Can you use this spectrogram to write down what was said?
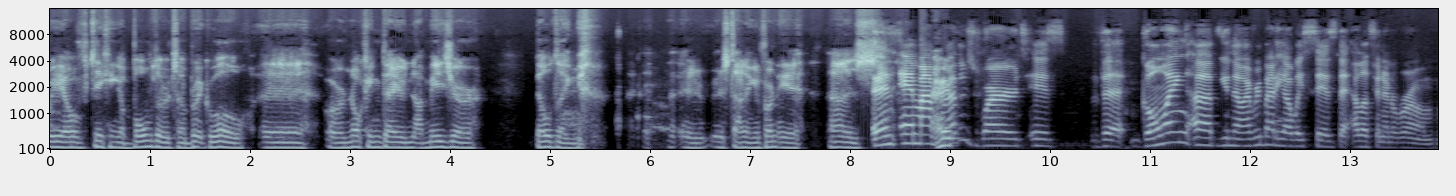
way of taking a boulder to a brick wall uh, or knocking down a major building and standing in front of you. That is And and my I- brother's words is the going up, you know, everybody always says the elephant in the room.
